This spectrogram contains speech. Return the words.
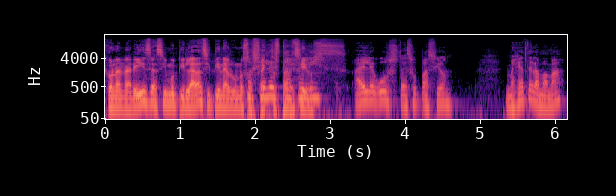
con la nariz así mutilada, sí tiene algunos Pues él aspectos está parecidos. feliz, a él le gusta, es su pasión. Imagínate la mamá.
